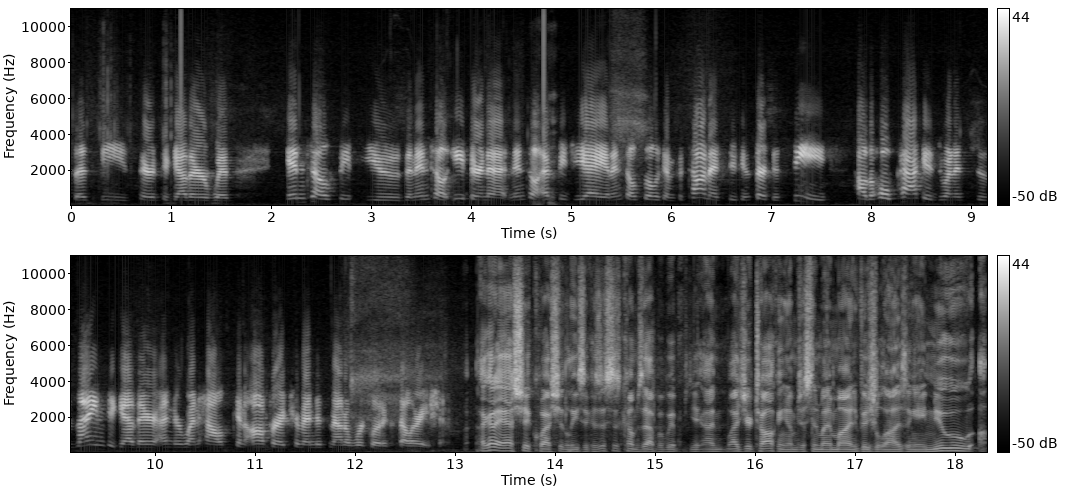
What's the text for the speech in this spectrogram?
SSDs paired together with Intel CPUs and Intel Ethernet and Intel FPGA and Intel Silicon Photonics, you can start to see how the whole package, when it's designed together under one house, can offer a tremendous amount of workload acceleration. I got to ask you a question, Lisa, because this is, comes up. as you're talking, I'm just in my mind visualizing a new uh,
